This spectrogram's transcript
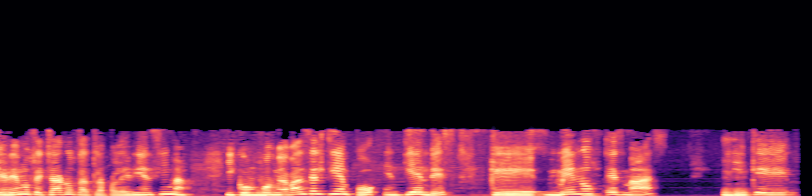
queremos echarnos la tlapalería encima. Y conforme avanza el tiempo entiendes que menos es más y que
